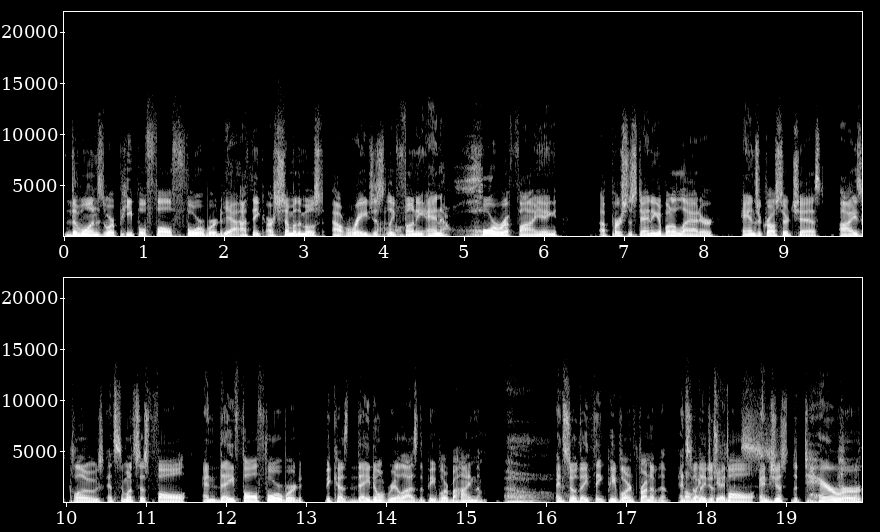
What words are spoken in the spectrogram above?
the, ones where people fall forward Yeah. i think are some of the most outrageously Wow. funny and horrifying a person standing up on a ladder hands across their chest eyes closed and someone says fall and they fall forward because they don't realize the people are behind them Oh. and so they think people are in front of them and Oh so they just fall and just the terror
